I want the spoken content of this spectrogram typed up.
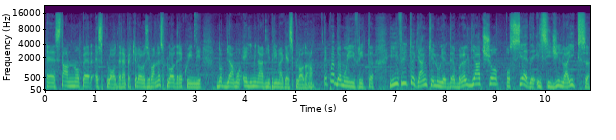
eh, stanno per per esplodere, perché loro si fanno esplodere, quindi dobbiamo eliminarli prima che esplodano. E poi abbiamo Ifrit. Ifrit, che anche lui è debole al ghiaccio, possiede il sigillo AX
